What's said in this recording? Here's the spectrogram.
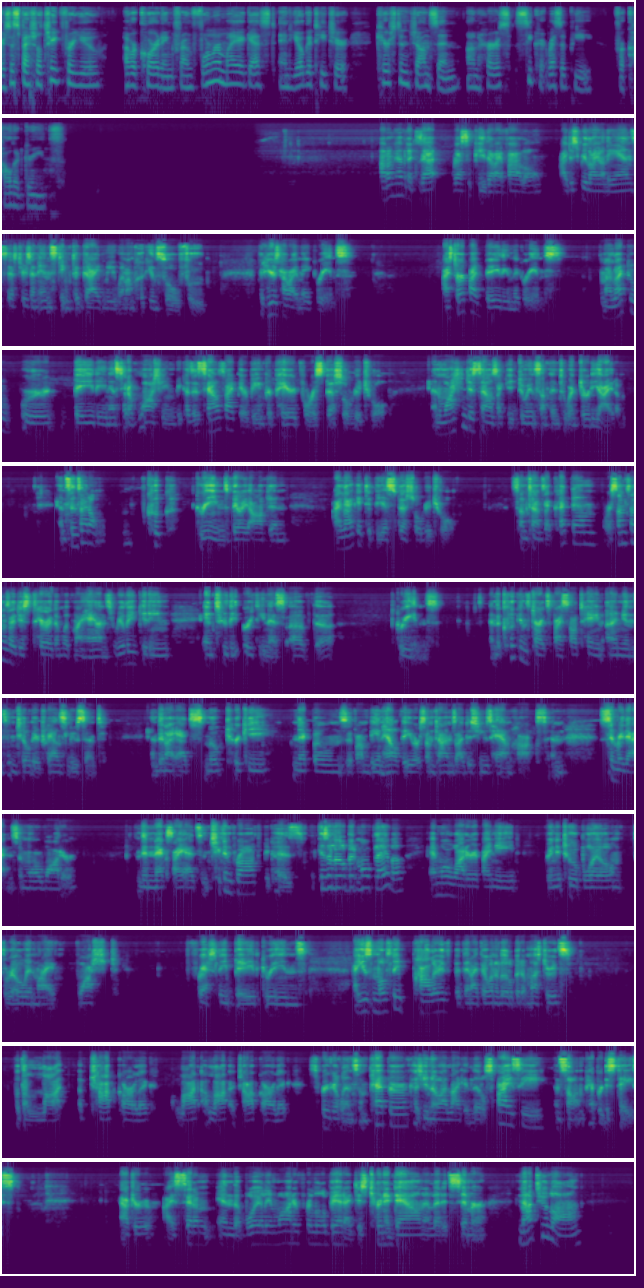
Here's a special treat for you a recording from former Maya guest and yoga teacher Kirsten Johnson on her secret recipe for collard greens. I don't have an exact recipe that I follow. I just rely on the ancestors and instinct to guide me when I'm cooking soul food. But here's how I make greens I start by bathing the greens. And I like the word bathing instead of washing because it sounds like they're being prepared for a special ritual. And washing just sounds like you're doing something to a dirty item. And since I don't cook greens very often, I like it to be a special ritual. Sometimes I cut them, or sometimes I just tear them with my hands, really getting into the earthiness of the greens. And the cooking starts by sauteing onions until they're translucent. And then I add smoked turkey neck bones if I'm being healthy, or sometimes I just use ham hocks and simmer that in some more water. And then next I add some chicken broth because it gives a little bit more flavor and more water if I need. Bring it to a boil and throw in my washed, freshly bathed greens. I use mostly collards, but then I throw in a little bit of mustards with a lot of chopped garlic lot, a lot of chopped garlic. Sprinkle in some pepper because you know I like it a little spicy, and salt and pepper to taste. After I set them in the boiling water for a little bit, I just turn it down and let it simmer, not too long.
